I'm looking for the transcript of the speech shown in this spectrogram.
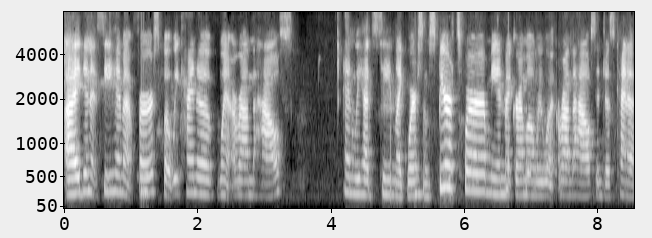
I didn't see him at first, but we kind of went around the house, and we had seen like where some spirits were. Me and my grandma, we went around the house and just kind of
